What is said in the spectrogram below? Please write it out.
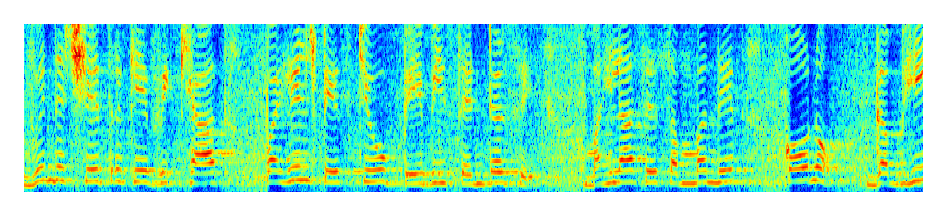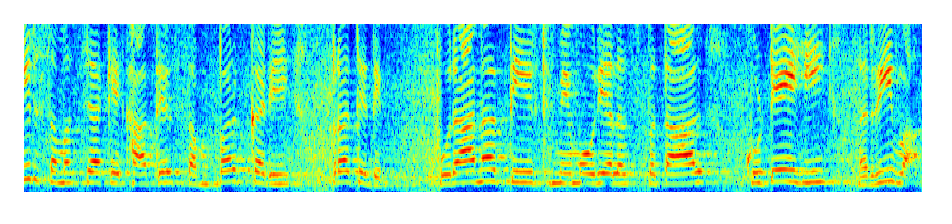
विंध्य क्षेत्र के विख्यात पहल टेस्ट ट्यूब बेबी सेंटर से। महिला से संबंधित कोनो गंभीर समस्या के खातिर संपर्क करी प्रतिदिन। पुराना तीर्थ मेमोरियल अस्पताल कुटेही रीवा।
